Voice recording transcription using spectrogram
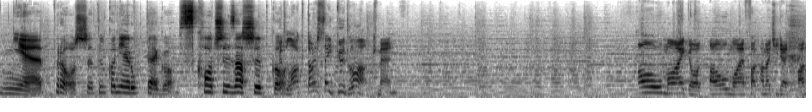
Nie, proszę, tylko nie rób tego. Skoczy za szybko. Good luck. Don't say good luck, man. Oh my god. Oh my fuck. I'm actually dead. I'm.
